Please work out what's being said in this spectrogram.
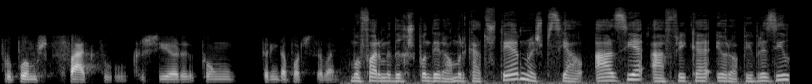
propomos, de facto, crescer com 30 postos de trabalho. Uma forma de responder ao mercado externo, em especial Ásia, África, Europa e Brasil,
